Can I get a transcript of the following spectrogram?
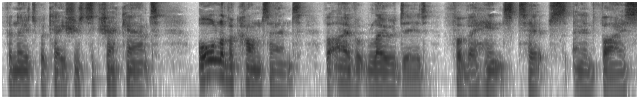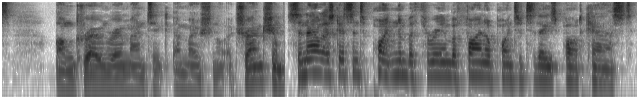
for notifications to check out all of the content that I've uploaded for the hints, tips, and advice on growing romantic emotional attraction. So now let's get into point number three and the final point of today's podcast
